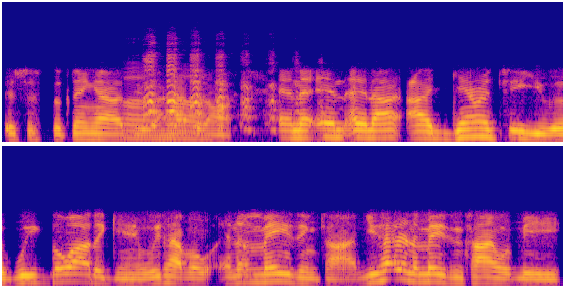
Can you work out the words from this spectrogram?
it's just the thing I do. I have it uh-huh. on. and and and I, I guarantee you, if we go out again, we'd have a, an amazing time. You had an amazing time with me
